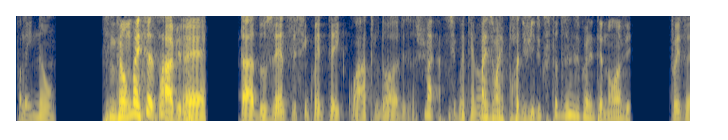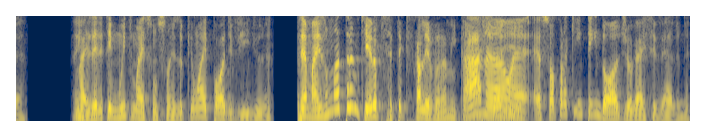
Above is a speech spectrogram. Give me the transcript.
Falei não. Não, mas você sabe, né? É. Tá 254 dólares, acho. Mas, 59. Mas um iPod vídeo custa 249. Pois é. Mas ele tem muito mais funções do que um iPod vídeo, né? Mas é mais uma tranqueira pra você ter que ficar levando em caixa. Ah, não, e... é, é só pra quem tem dó de jogar esse velho, né?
